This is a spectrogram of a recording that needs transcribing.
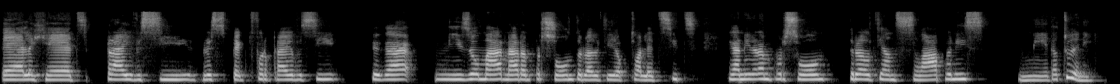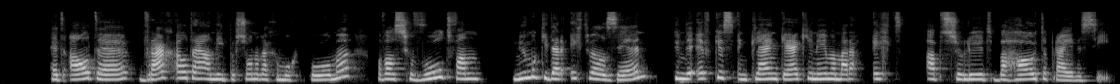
veiligheid, privacy, respect voor privacy. Je gaat niet zomaar naar een persoon terwijl hij op het toilet zit. Je gaat niet naar een persoon terwijl hij aan het slapen is. Nee, dat doe je niet. Het altijd, vraag altijd aan die persoon of je mocht komen. Of als je voelt van, nu moet je daar echt wel zijn, kun je even een klein kijkje nemen, maar echt absoluut behoud de privacy.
